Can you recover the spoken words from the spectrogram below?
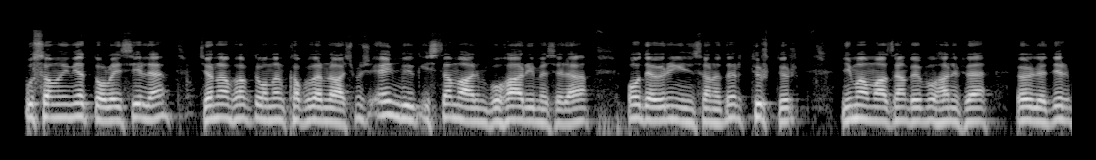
Bu samimiyet dolayısıyla Cenab-ı Hak da onların kapılarını açmış. En büyük İslam alimi Buhari mesela o devrin insanıdır. Türktür. İmam-ı Azam Ebu Hanife öyledir.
